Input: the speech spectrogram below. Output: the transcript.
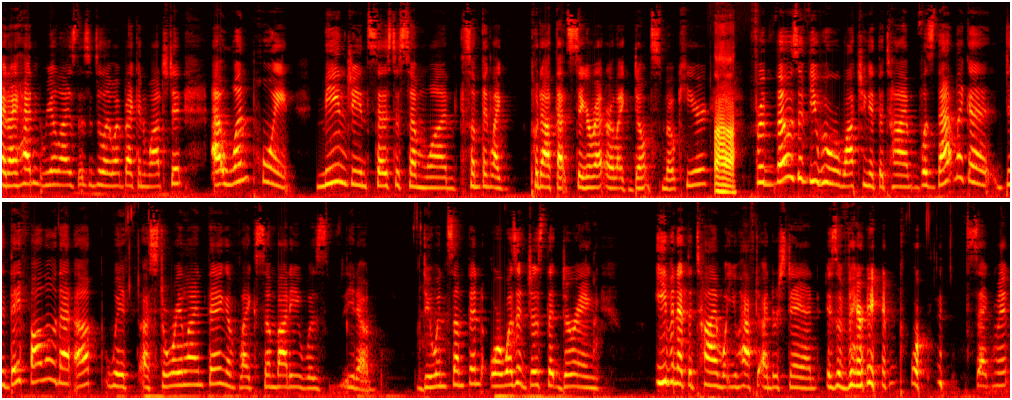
and I hadn't realized this until I went back and watched it. At one point, Mean Gene says to someone something like, "Put out that cigarette," or like, "Don't smoke here." Uh-huh. For those of you who were watching at the time, was that like a did they follow that up with a storyline thing of like somebody was, you know, doing something or was it just that during even at the time what you have to understand is a very important segment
